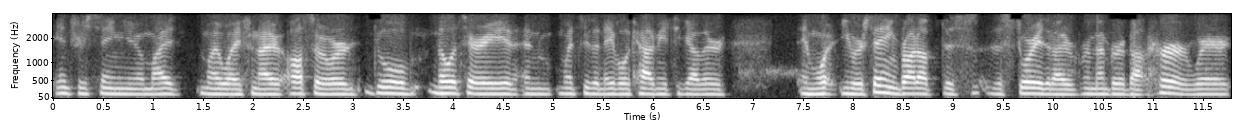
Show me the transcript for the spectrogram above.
interesting. You know, my my wife and I also are dual military and, and went through the Naval Academy together. And what you were saying brought up this this story that I remember about her, where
